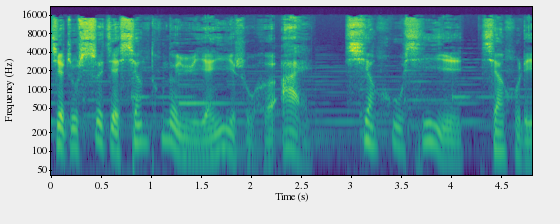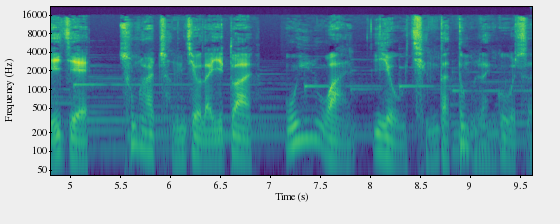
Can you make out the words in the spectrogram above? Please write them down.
借助世界相通的语言艺术和爱，相互吸引、相互理解，从而成就了一段温婉友情的动人故事。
